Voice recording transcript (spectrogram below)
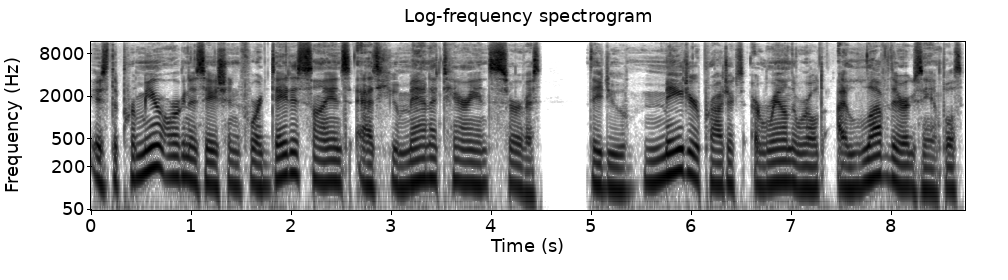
is the premier organization for data science as humanitarian service. They do major projects around the world. I love their examples.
